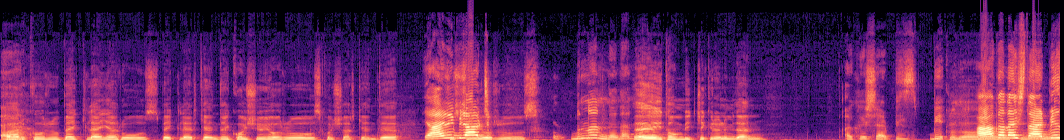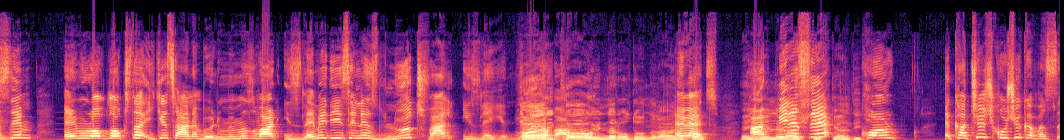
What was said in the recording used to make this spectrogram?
Eh. Parkuru bekliyoruz. Beklerken de koşuyoruz. Koşarken de Yani birazcık bunlar neden? Hey Tombik çekil önümden. Arkadaşlar biz bir kadar Arkadaşlar zor. bizim em Roblox'ta iki tane bölümümüz var. İzlemediyseniz lütfen izleyin. Değil mi baba? Harika oyunlar oldu onlar. Harika. Evet. Engeller Birisi aştık geldik. kork e, kaçış koşu kafası.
